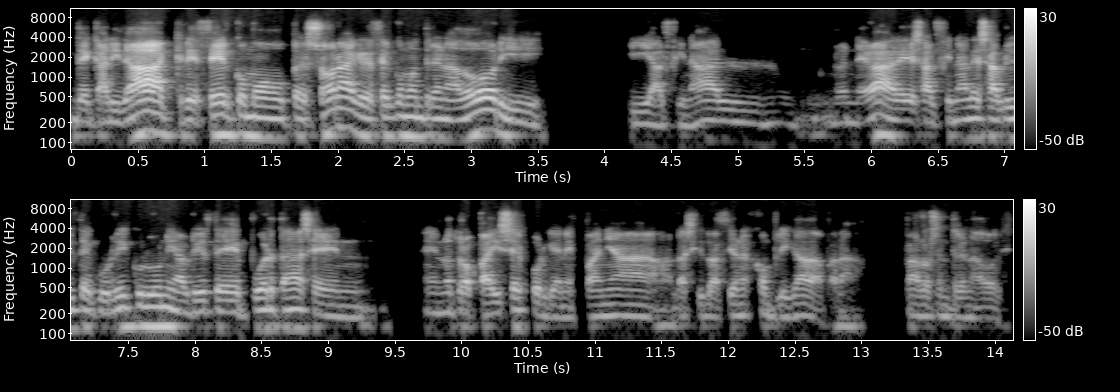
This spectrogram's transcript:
de calidad, crecer como persona, crecer como entrenador y, y, al final no es negar, es al final es abrirte currículum y abrirte puertas en, en otros países porque en España la situación es complicada para, para los entrenadores.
